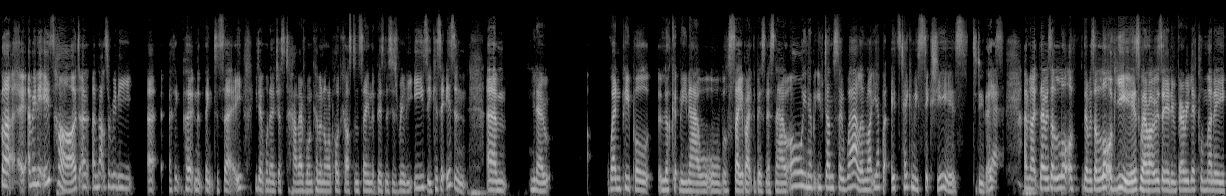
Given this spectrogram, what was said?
but I mean, it is hard, and, and that's a really uh, I think pertinent thing to say. You don't want to just have everyone coming on a podcast and saying that business is really easy because it isn't. Um, you know, when people look at me now or, will say about the business now, oh, you know, but you've done so well. I'm like, yeah, but it's taken me six years to do this. Yeah. I'm like, there was a lot of there was a lot of years where I was earning very little money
